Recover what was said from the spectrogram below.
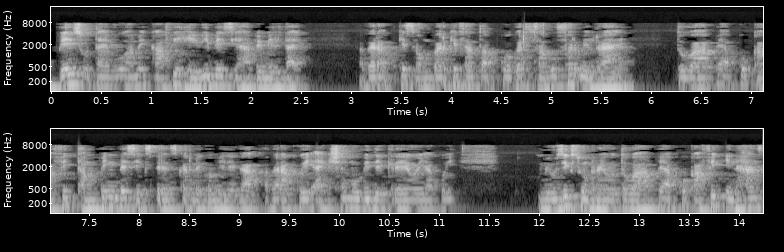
बेस होता है, वो हमें काफ़ी हेवी बेस यहाँ पे मिलता है। अगर आपके साउंड बार के साथ आपको अगर सबवूफर मिल रहा है तो वहाँ पे आपको काफ़ी थम्पिंग बेस एक्सपीरियंस करने को मिलेगा। अगर आप कोई एक्शन मूवी देख रहे हो या कोई म्यूज़िक सुन रहे हो तो वहाँ पे आपको काफ़ी इन्हांस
